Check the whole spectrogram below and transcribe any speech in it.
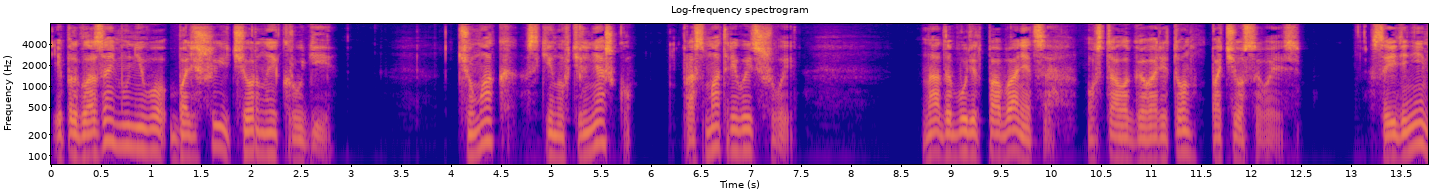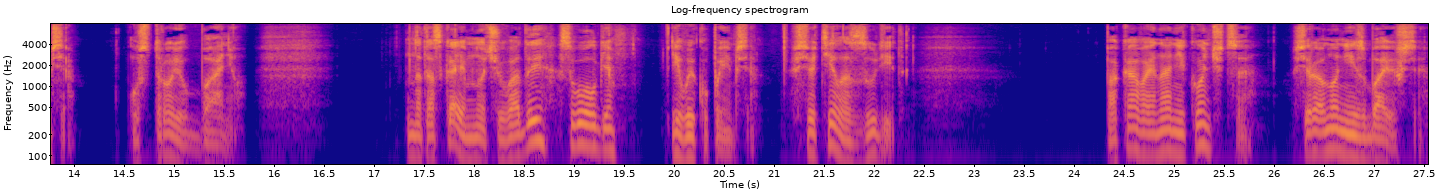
и под глазами у него большие черные круги. Чумак, скинув тельняшку, просматривает швы. Надо будет побаниться, устало говорит он, почесываясь. Соединимся, устрою баню. Натаскаем ночью воды с Волги и выкупаемся. Все тело зудит. Пока война не кончится, все равно не избавишься,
